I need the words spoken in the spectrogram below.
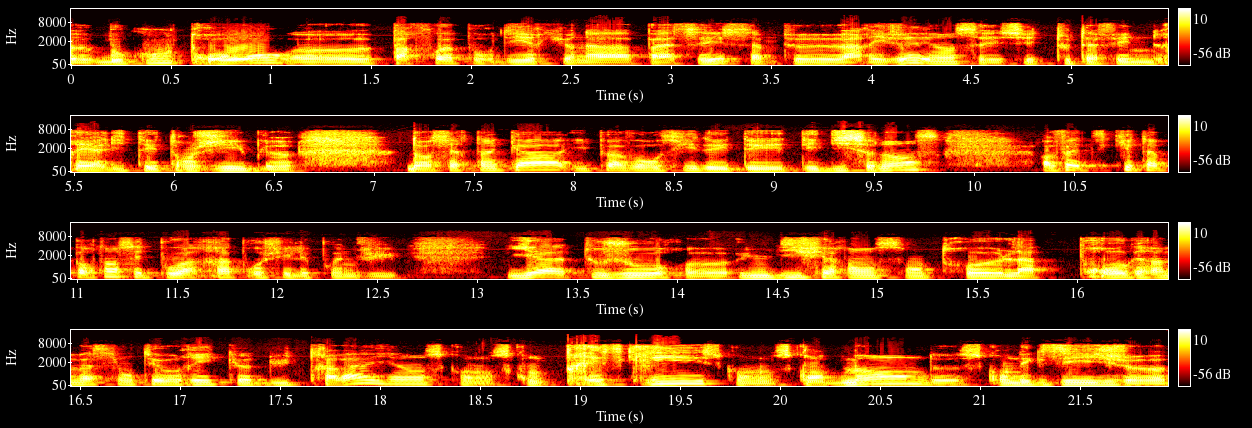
euh, beaucoup, trop, euh, parfois pour dire qu'il n'y en a pas assez, ça peut arriver, hein, c'est tout à fait une réalité tangible dans certains cas. Il peut y avoir aussi des dissonances. En fait, ce qui est important, c'est de pouvoir rapprocher les points de vue. Il y a toujours euh, une différence entre la programmation théorique du travail, hein, ce qu'on prescrit, ce qu'on demande, ce qu'on exige euh,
